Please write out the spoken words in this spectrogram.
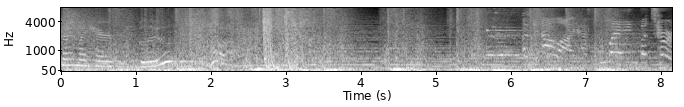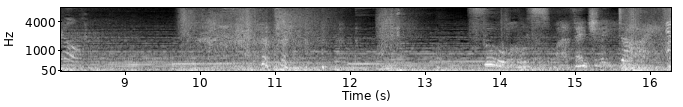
Dye my hair blue? An ally has slain the turtle. Fools will eventually die from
